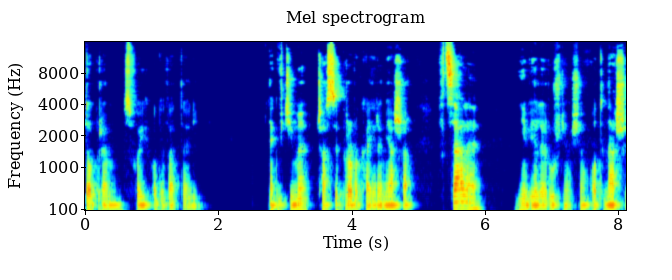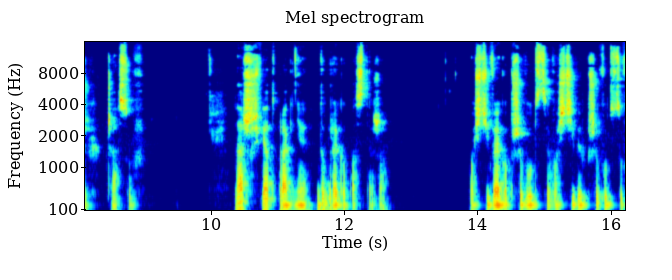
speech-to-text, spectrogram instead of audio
dobrem swoich obywateli. Jak widzimy, czasy proroka Jeremiasza wcale niewiele różnią się od naszych czasów. Nasz świat pragnie dobrego pasterza właściwego przywódcę, właściwych przywódców,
